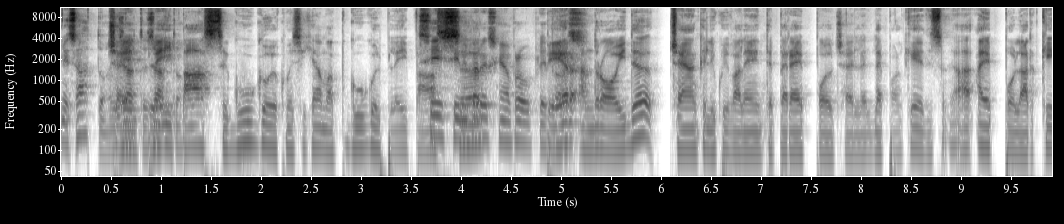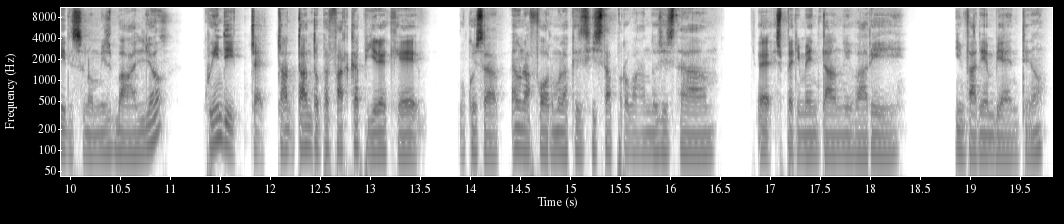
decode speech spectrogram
Esatto, C'è esatto, Play esatto. Pass, Google, come si chiama? Google Play Pass. Sì, sì, mi pare che si chiama proprio Play per Pass. Android, c'è anche l'equivalente per Apple, cioè l'Apple Arcade, Apple Arcade se non mi sbaglio. Quindi, cioè, t- tanto per far capire che questa è una formula che si sta provando, si sta eh, sperimentando in vari, in vari ambienti, no?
